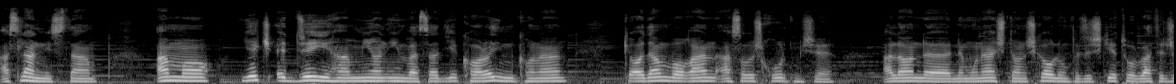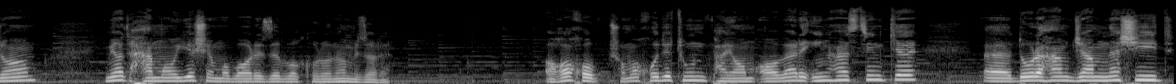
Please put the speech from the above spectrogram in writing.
اصلا نیستم. اما یک عده هم میان این وسط یه کارایی می‌کنن که آدم واقعا اعصابش خورد میشه. الان نمونهش دانشگاه علوم پزشکی تربت جام میاد همایش مبارزه با کرونا می‌ذاره. آقا خب شما خودتون پیام آور این هستین که دور هم جمع نشید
